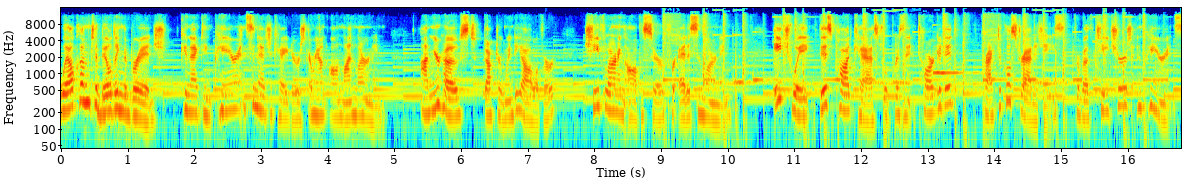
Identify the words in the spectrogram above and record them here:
Welcome to Building the Bridge, connecting parents and educators around online learning. I'm your host, Dr. Wendy Oliver, Chief Learning Officer for Edison Learning. Each week, this podcast will present targeted, practical strategies for both teachers and parents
